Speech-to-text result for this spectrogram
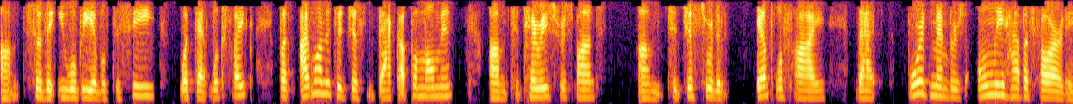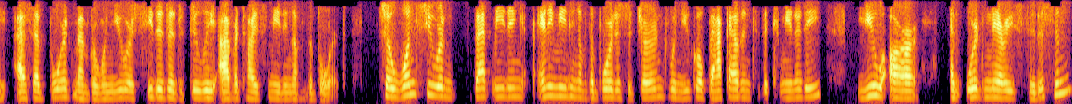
um, so that you will be able to see what that looks like. But I wanted to just back up a moment um, to Terry's response um, to just sort of amplify that board members only have authority as a board member when you are seated at a duly advertised meeting of the board. So once you are that meeting, any meeting of the board is adjourned, when you go back out into the community, you are an ordinary citizen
